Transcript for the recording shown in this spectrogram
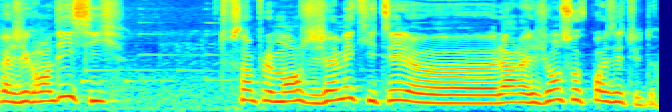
Bah, j'ai grandi ici. Tout simplement, j'ai jamais quitté la région sauf pour les études.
